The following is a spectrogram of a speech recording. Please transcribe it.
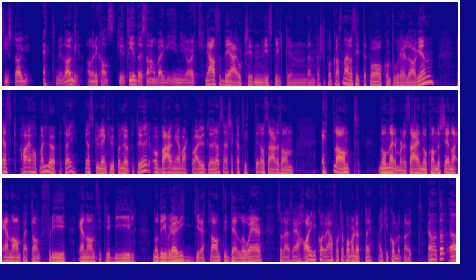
tirsdag ettermiddag amerikansk tid, Øystein Langberg i New York. Ja, altså det jeg har gjort siden vi spilte inn den første podkasten, er å sitte på kontoret hele dagen. Jeg har, jeg har på meg løpetøy. Jeg skulle egentlig ut på en løpetur, og hver gang jeg har vært på vei ut døra, så har jeg sjekka Twitter, og så er det sånn et eller annet. Nå nærmer det seg, nå kan det skje. Nå er en annen på et eller annet fly, en annen sitter i bil. Nå driver de og rigger et eller annet i Delaware. Så, er, så jeg, har ikke, jeg, har fortsatt på meg løpetøy. Har ikke kommet meg ut. Ja, nettopp. Ja.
